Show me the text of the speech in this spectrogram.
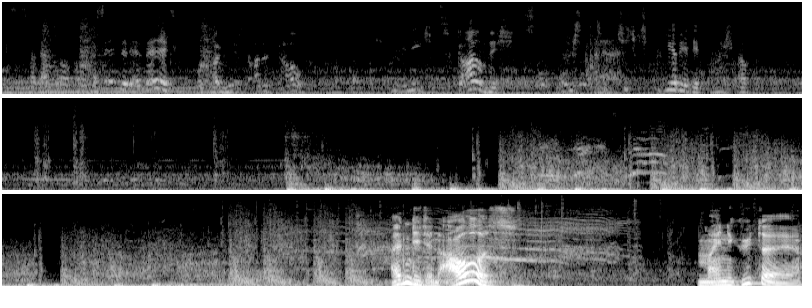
Das ist verdammt auch das Ende der Welt. Und bei mir ist alles taub. Ich fühle nichts, gar nichts. Ich, ich, ich friere mir den Arsch ab. Halten die denn aus? Meine Güte, ey.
